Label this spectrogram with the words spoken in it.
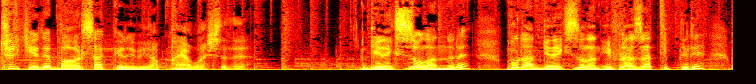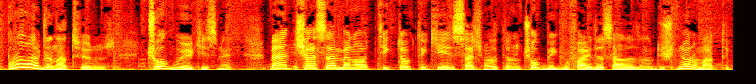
Türkiye'de bağırsak görevi yapmaya başladı gereksiz olanları buradan gereksiz olan ifrazat tipleri buralardan atıyoruz. Çok büyük hizmet. Ben şahsen ben o TikTok'taki saçmalıkların çok büyük bir fayda sağladığını düşünüyorum artık.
